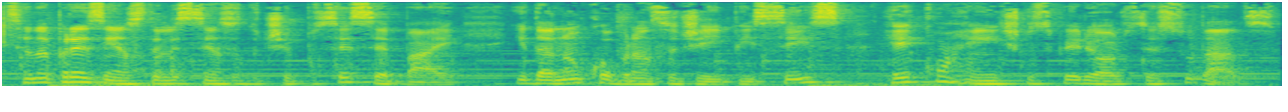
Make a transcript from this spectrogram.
sendo a presença da licença do tipo CC BY e da não cobrança de APCs recorrente nos periódicos estudados.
